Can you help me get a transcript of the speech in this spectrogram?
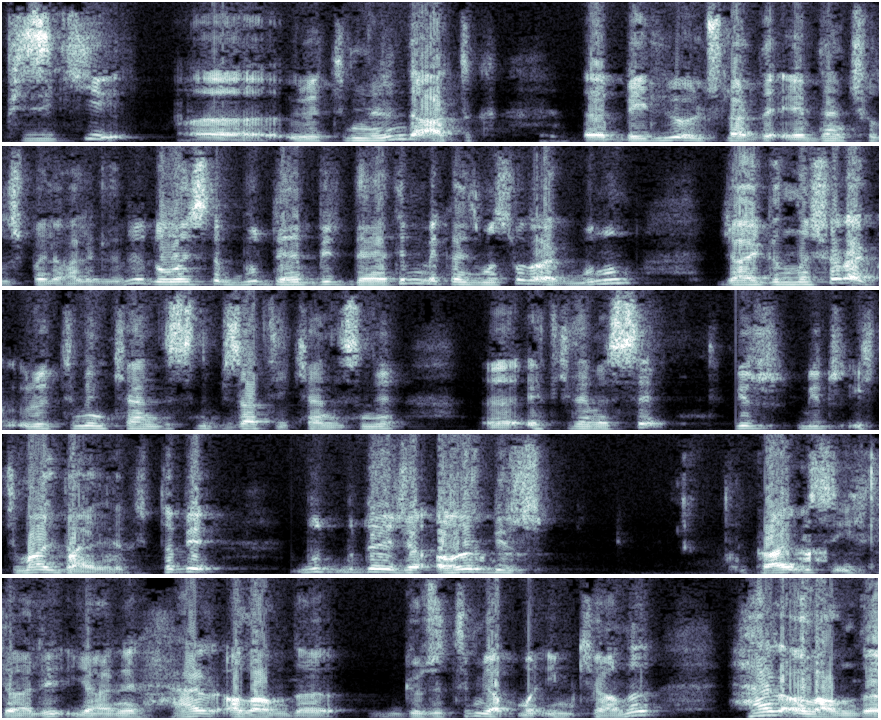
Fiziki üretimlerin de artık belli ölçülerde evden çalışmayla halledilebiliyor. Dolayısıyla bu de, bir denetim mekanizması olarak bunun yaygınlaşarak üretimin kendisini, bizatihi kendisini etkilemesi bir, bir ihtimal dahilindedir. Tabii bu, bu derece ağır bir privacy ihlali yani her alanda gözetim yapma imkanı her alanda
